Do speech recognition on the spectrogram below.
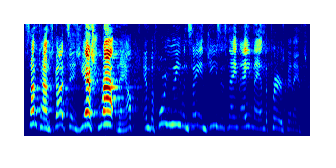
Sometimes God says yes right now, and before you even say in Jesus' name, amen, the prayer's been answered.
